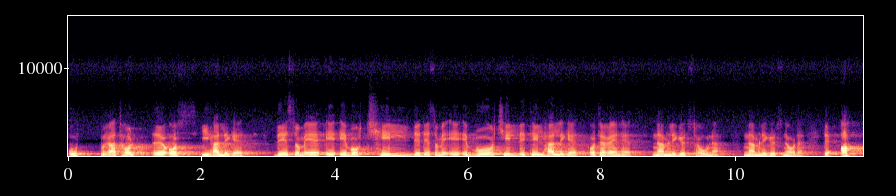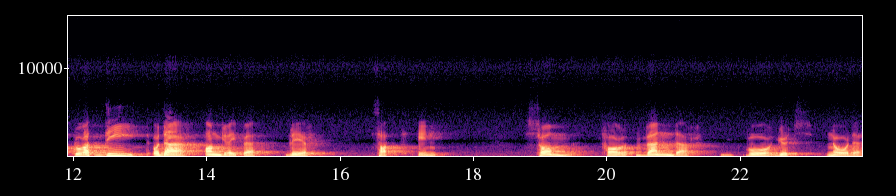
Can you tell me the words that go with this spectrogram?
opprettholdt eh, oss i hellighet. Det som er, er, er vår kilde, det som er, er, vår kilde til hellighet og til renhet, nemlig Guds trone, nemlig Guds nåde. Det er akkurat dit og der angrepet blir satt inn, som forvender vår Guds nåde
